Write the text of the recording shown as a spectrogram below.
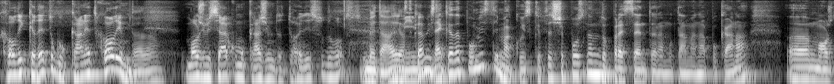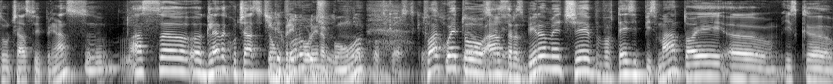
ходи където го канят, ходим. Да, да. Може би сега, ако му кажем да дойде с удоволствие. Ме да, аз така Ами, мисля. нека да помислим, ако искате, ще пуснем до прес-центъра му там една покана. А, може да участва и при нас. Аз а, гледах участието Ти му при Полина така? Това, което аз разбирам е, че в тези писма той а, иска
